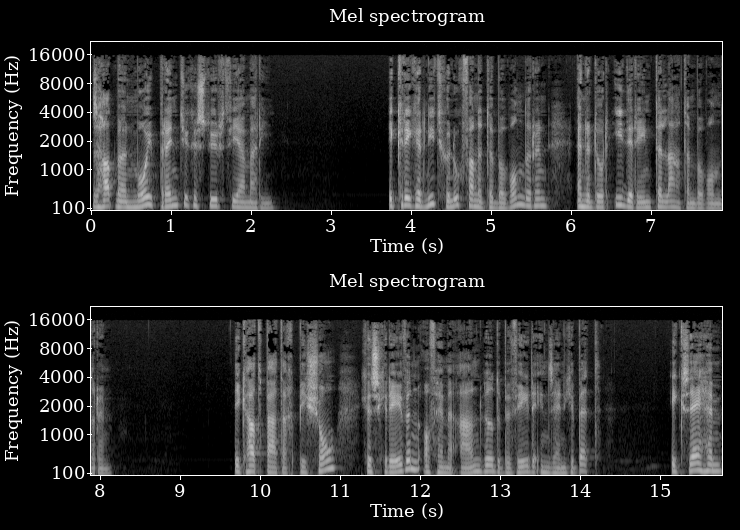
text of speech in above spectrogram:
Ze had me een mooi prentje gestuurd via Marie. Ik kreeg er niet genoeg van het te bewonderen en het door iedereen te laten bewonderen. Ik had pater Pichon geschreven of hij me aan wilde bevelen in zijn gebed. Ik zei hem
